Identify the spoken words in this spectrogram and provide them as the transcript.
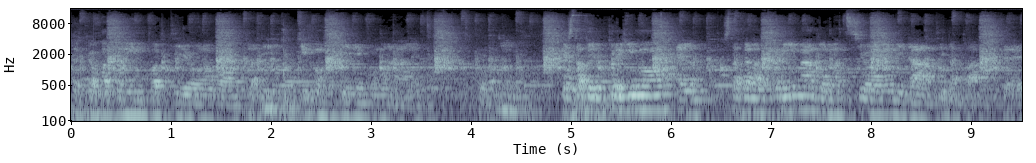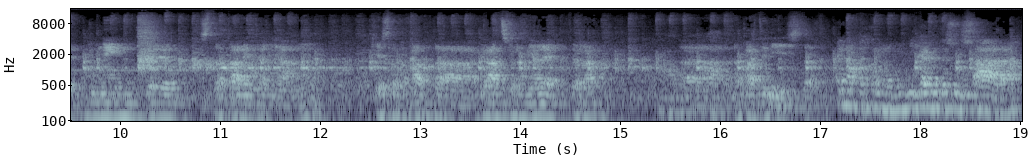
perché ho fatto un import io una volta di tutti i confini comunali. Stato il primo, è stata la prima donazione di dati da parte di un ente statale italiano che è stata fatta grazie a una mia lettera eh, da parte di Istat. Eh no, ecco, non mi capite sul Sahara,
